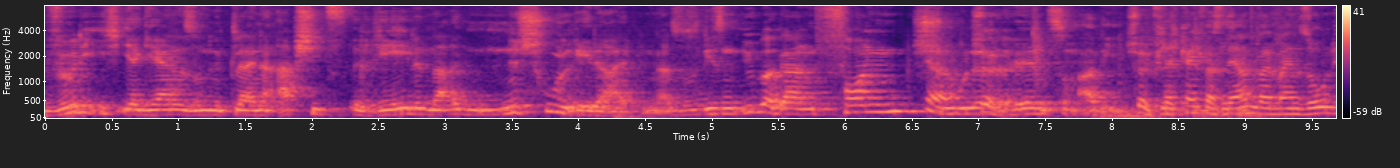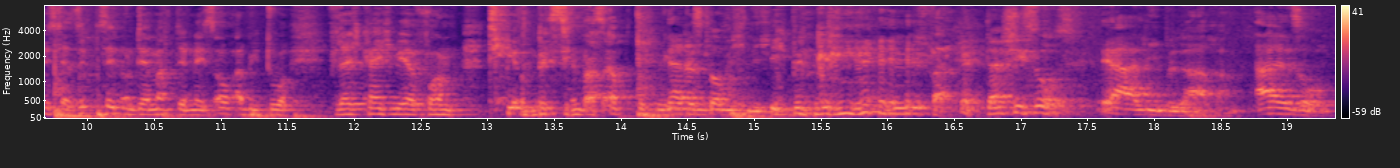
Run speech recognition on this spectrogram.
würde ich ihr gerne so eine kleine Abschiedsrede, eine- Schulrede halten. Also so diesen Übergang von Ja, Schule schön. hin zum Abi. Schön, vielleicht kann ich was lernen, weil mein Sohn ist ja 17 und der macht demnächst auch Abitur. Vielleicht kann ich mir von dir ein bisschen was abgucken. Ja, das glaube ich nicht. Ich bin gespannt. Dann schieß los. Ja, liebe Lara. Also,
